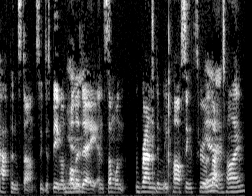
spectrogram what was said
happenstance, with just being on Yeah. holiday and someone randomly passing through at that time.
